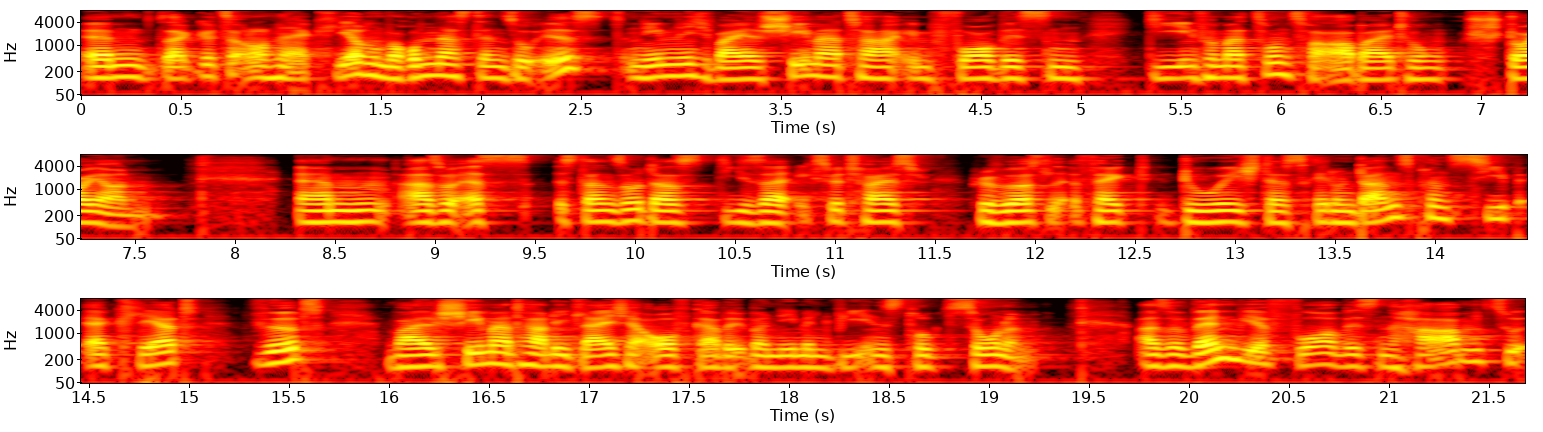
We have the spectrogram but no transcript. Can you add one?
Ähm, da gibt es auch noch eine Erklärung, warum das denn so ist, nämlich weil Schemata im Vorwissen die Informationsverarbeitung steuern. Ähm, also es ist dann so, dass dieser Expertise Reversal-Effekt durch das Redundanzprinzip erklärt wird, weil Schemata die gleiche Aufgabe übernehmen wie Instruktionen. Also wenn wir Vorwissen haben zu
